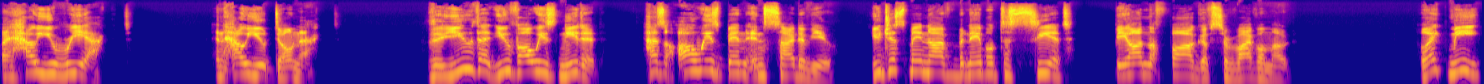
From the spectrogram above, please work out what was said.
by how you react, and how you don't act. The you that you've always needed has always been inside of you. You just may not have been able to see it beyond the fog of survival mode. Like me,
